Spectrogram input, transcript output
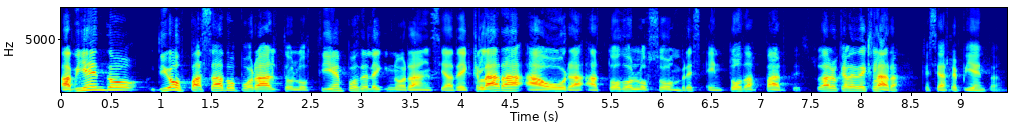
habiendo Dios pasado por alto los tiempos de la ignorancia, declara ahora a todos los hombres en todas partes, ¿sabes lo que le declara? Que se arrepientan.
